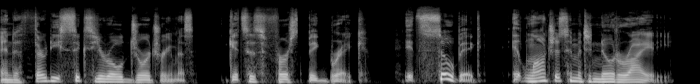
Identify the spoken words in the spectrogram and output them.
and a 36 year old George Remus gets his first big break. It's so big, it launches him into notoriety.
